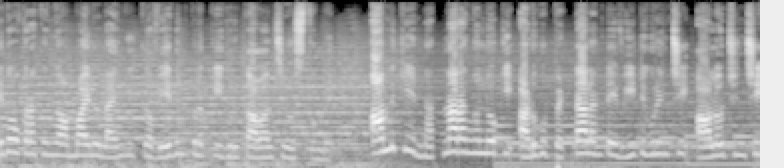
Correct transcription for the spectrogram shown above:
ఏదో ఒక రకంగా అమ్మాయిలు లైంగిక వేధింపులకి గురి కావాల్సి వస్తుంది. అందుకే నటన రంగంలోకి అడుగు పెట్టాలంటే వీటి గురించి ఆలోచించి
